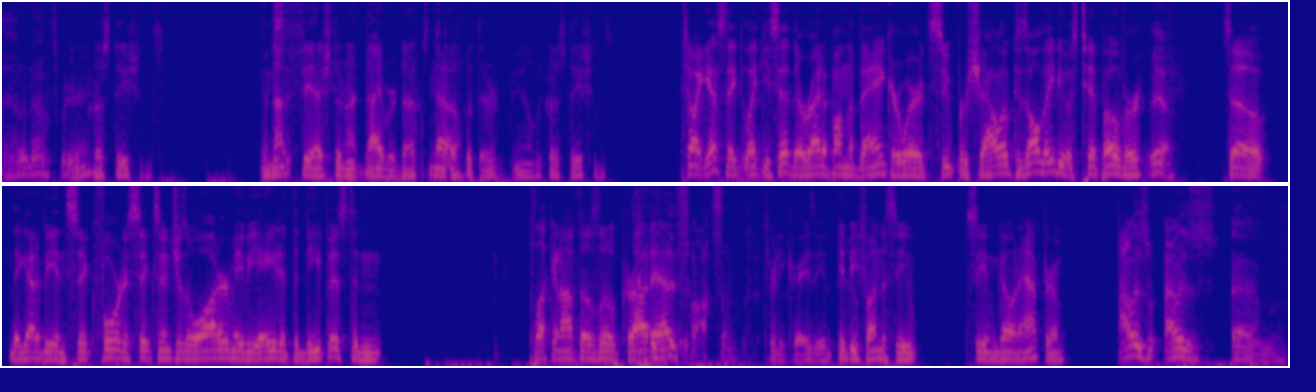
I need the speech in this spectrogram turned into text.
i don't know it's weird Yeah. Crustaceans, And not s- fish. They're not diver ducks and No. stuff, but they're you know the crustaceans. so I guess they, like you said, they're right up on the bank or where it's super shallow because all they do is tip over. yeah So they got to be in six, four to six inches of water, maybe eight at the deepest, and plucking off those little crawdads. it's awesome it's pretty crazy. It'd be fun to see see them going after him. I was I was um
